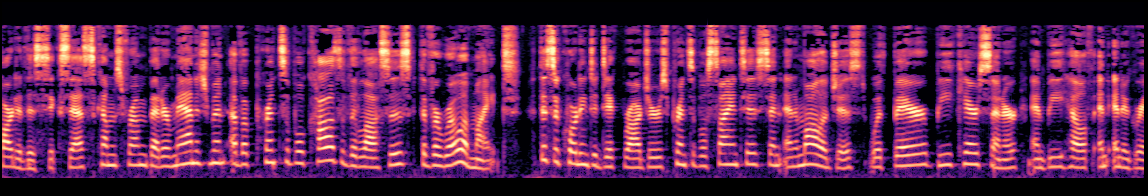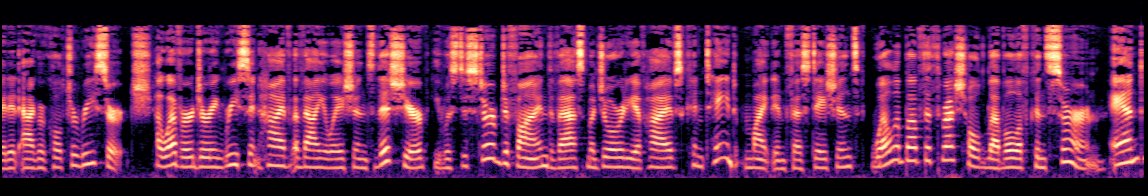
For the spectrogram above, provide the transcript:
Part of this success comes from better management of a principal cause of the losses, the varroa mite. This according to Dick Rogers, principal scientist and entomologist with Bayer Bee Care Center and Bee Health and Integrated Agriculture Research. However, during recent hive evaluations this year, he was disturbed to find the vast majority of hives contained mite infestations well above the threshold level of concern. And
